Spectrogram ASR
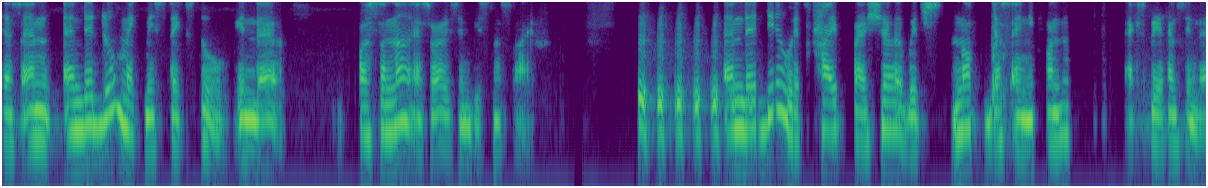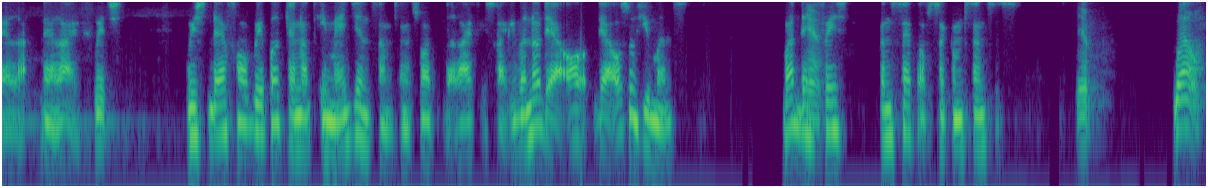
Yes and and they do make mistakes too in their personal as well as in business life. And they deal with high pressure which not just anyone experience in their, their life which which therefore people cannot imagine sometimes what the life is like even though they are all they are also humans. But they yeah. face different set of circumstances. Yep. Well,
